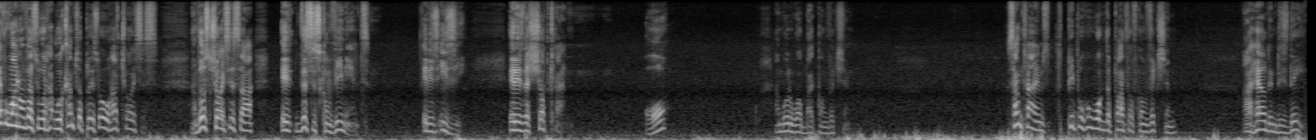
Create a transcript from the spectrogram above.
Every one of us will, will come to a place where we'll have choices. And those choices are this is convenient, it is easy, it is the shortcut. Or I'm going to walk by conviction. Sometimes people who walk the path of conviction are held in disdain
